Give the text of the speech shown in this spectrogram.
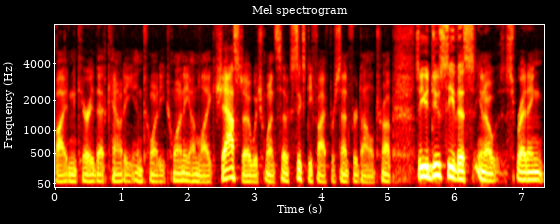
Biden carried that county in 2020, unlike Shasta, which went 65% for Donald Trump. So you do see this, you know, spreading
